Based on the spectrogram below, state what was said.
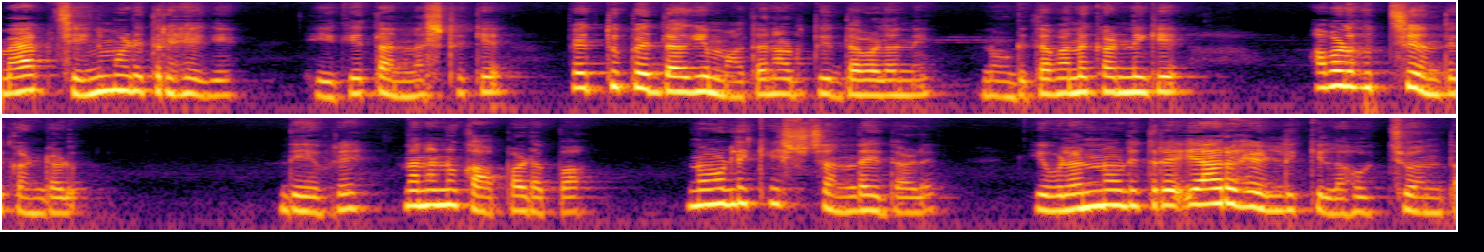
ಮ್ಯಾಪ್ ಚೇಂಜ್ ಮಾಡಿದರೆ ಹೇಗೆ? ಹೀಗೆ ತನ್ನಷ್ಟಕ್ಕೆ ಪೆದ್ದು ಪೆದ್ದಾಗಿ ಮಾತನಾಡುತ್ತಿದ್ದವಳನ್ನೇ ನೋಡಿದವನ ಕಣ್ಣಿಗೆ ಅವಳು ಹುಚ್ಚಿಯಂತೆ ಕಂಡಳು. ದೇವ್ರೆ, ನನ್ನನ್ನು ಕಾಪಾಡಪ್ಪ. ನೋಡಲಿಕ್ಕೆ ಎಷ್ಟು ಚಂದ ಇದ್ದಾಳೆ. ಇವಳನ್ನು ನೋಡಿದರೆ ಯಾರು ಹೇಳಲಿಕ್ಕಿಲ್ಲ ಹುಚ್ಚು ಅಂತ.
